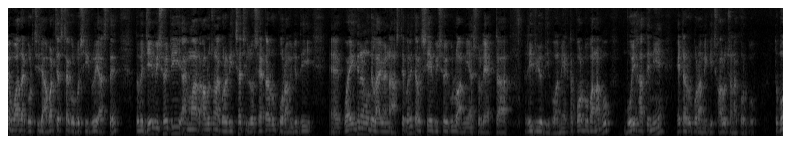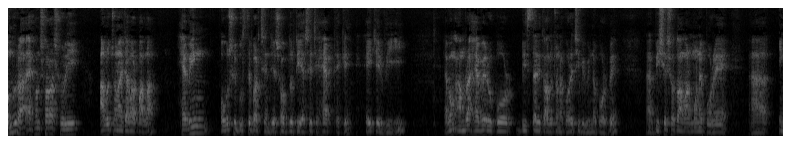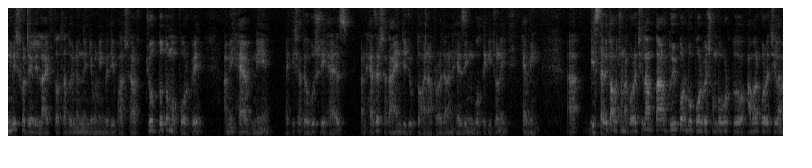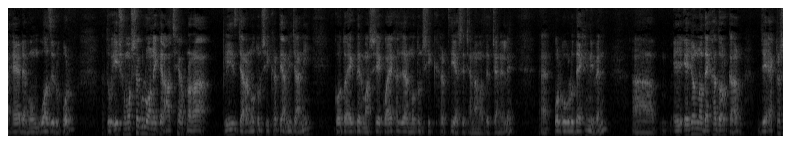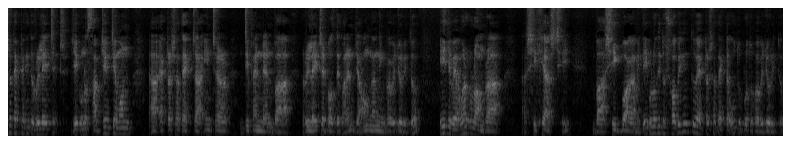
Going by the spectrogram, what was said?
ওয়াদা করছি যে আবার চেষ্টা করব শীঘ্রই আসতে। তবে যে বিষয়টি আমার আলোচনা করার ইচ্ছা ছিল, সেটার উপর আমি যদি কয়েকদিনের মধ্যে লাইভে না আসতে পারি, তাহলে সেই বিষয়গুলো আমি আসলে একটা রিভিউ দিব। আমি একটা পর্ব বানাবো, বই হাতে নিয়ে এটার উপর আমি কিছু আলোচনা করব। তো বন্ধুরা, এখন সরাসরি আলোচনায় যাবার পালা। হ্যাভিং অবশ্যই বুঝতে পারছেন যে শব্দটি এসেছে হ্যাভ থেকে এইচ এ ভিই এবং আমরা হ্যাভের উপর বিস্তারিত আলোচনা করেছি বিভিন্ন পর্বে। বিশেষত আমার মনে পড়ে ইংলিশ ফর ডেইলি লাইফ তথা দৈনন্দিন জীবন ইংরেজি ভাষার চোদ্দতম পর্বে আমি হ্যাভ নিয়ে একই সাথে অবশ্যই হ্যাজ কারণ হ্যাজের সাথে আইএনজি যুক্ত হয় না, আপনারা জানেন হ্যাজিং বলতে কিছু নেই হ্যাভিং বিস্তারিত আলোচনা করেছিলাম, তার দুই পর্ব পর্বে সম্ভবত আবার করেছিলাম হ্যাড এবং ওয়াজের উপর। তো এই সমস্যাগুলো অনেকের আছে, আপনারা প্লিজ যারা নতুন শিক্ষার্থী, আমি জানি গত এক দেড় মাসে কয়েক হাজার নতুন শিক্ষার্থী এসেছেন আমাদের চ্যানেলে পর্বগুলো দেখে নেবেন। এজন্য দেখা দরকার যে একটার সাথে একটা কিন্তু রিলেটেড যে কোনো সাবজেক্ট যেমন একটার সাথে একটা ইন্টার ডিপেন্ডেন্ট বা রিলেটেড বলতে পারেন, যে অঙ্গাঙ্গিকভাবে জড়িত, এই যে ব্যবহারগুলো আমরা শিখে আসছি বা শিখব আগামীতে, এগুলো কিন্তু সবই কিন্তু একটার সাথে একটা উতপ্রোতভাবে জড়িত।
